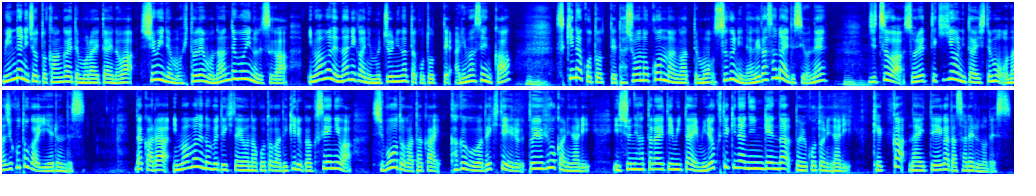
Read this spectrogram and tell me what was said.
みんなにちょっと考えてもらいたいのは趣味でも人でも何でもいいのですが今まで何かに夢中になったことってありませんか？うん。好きなことって多少の困難があってもすぐに投げ出さないですよね。うん。実はそれって企業に対しても同じことが言えるんですだから今まで述べてきたようなことができる学生には志望度が高い覚悟ができているという評価になり一緒に働いてみたい魅力的な人間だということになり結果内定が出されるのです。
